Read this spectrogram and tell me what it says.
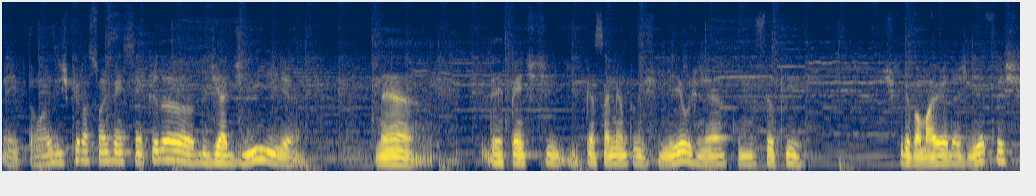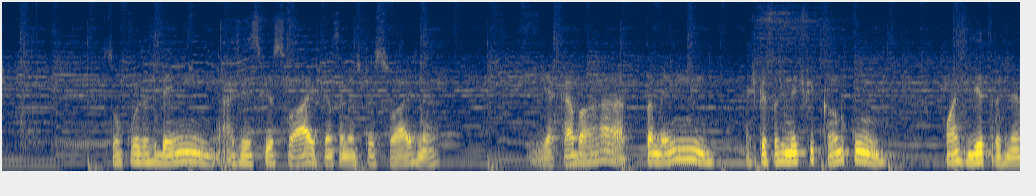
Então as inspirações vêm sempre do, do dia a dia, né? De repente de, de, pensamentos meus, né? Como se eu que escrevo a maioria das letras. São coisas bem, às vezes, pessoais, pensamentos pessoais, né? E acaba também as pessoas identificando com, com as letras, né?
